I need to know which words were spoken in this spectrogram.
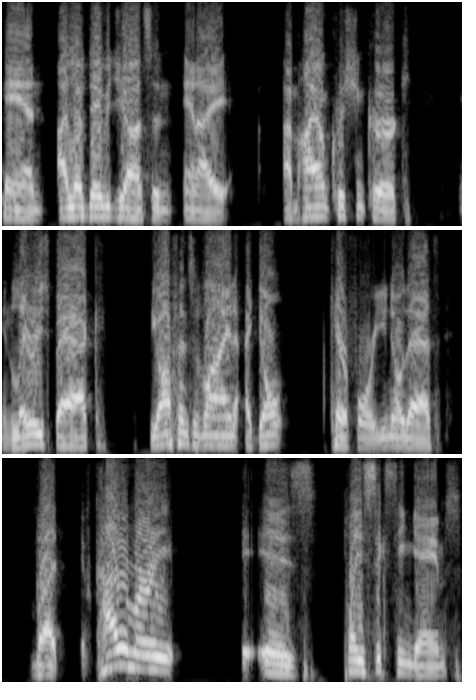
And I love David Johnson, and I I'm high on Christian Kirk, and Larry's back. The offensive line I don't care for, you know that. But if Kyler Murray is plays 16 games,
